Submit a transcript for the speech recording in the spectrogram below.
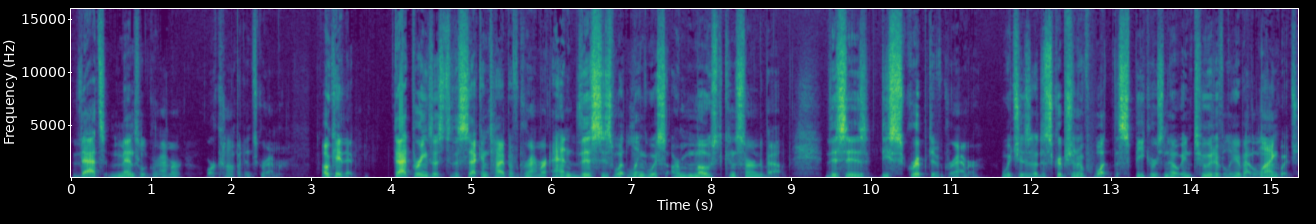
that's mental grammar or competence grammar. Okay, then. That brings us to the second type of grammar, and this is what linguists are most concerned about. This is descriptive grammar, which is a description of what the speakers know intuitively about a language.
